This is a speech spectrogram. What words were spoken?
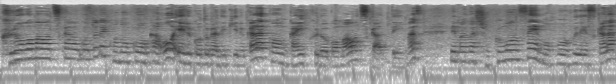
黒ごまを使うことでこの効果を得ることができるから今回黒ごまを使っています。でまた食物繊維も豊富ですから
